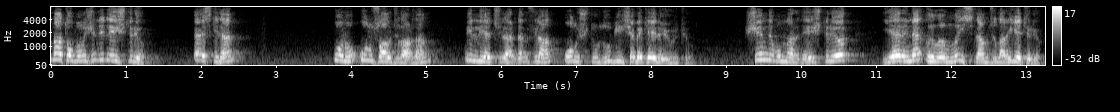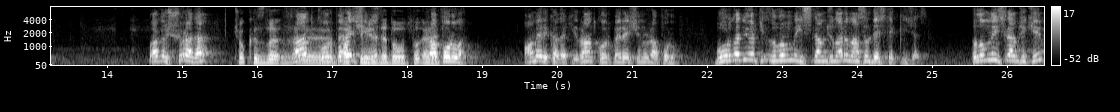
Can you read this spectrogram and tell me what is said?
NATO bunu şimdi değiştiriyor. Eskiden bunu ulusalcılardan, milliyetçilerden filan oluşturduğu bir şebekeyle yürütüyordu. Şimdi bunları değiştiriyor, yerine ılımlı İslamcıları getiriyor. Bakın şurada Çok hızlı Rand e, Corporation'ın doğdu. Evet. raporu var. Amerika'daki Rand Corporation'ın raporu. Burada diyor ki ılımlı İslamcıları nasıl destekleyeceğiz? Ilımlı İslamcı kim?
